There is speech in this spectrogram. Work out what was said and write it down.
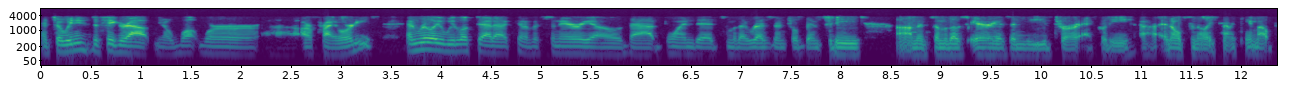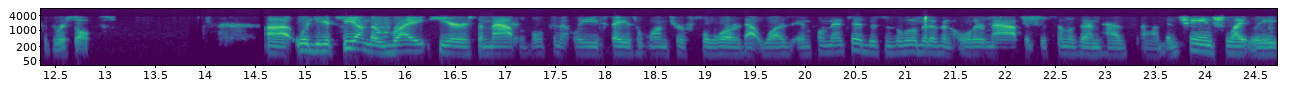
and so we needed to figure out, you know, what were uh, our priorities. And really, we looked at a kind of a scenario that blended some of the residential density um, and some of those areas in need through our equity, uh, and ultimately kind of came out with the results. Uh, what you can see on the right here is the map of ultimately phase one through four that was implemented. This is a little bit of an older map. It's just some of them have uh, been changed slightly,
